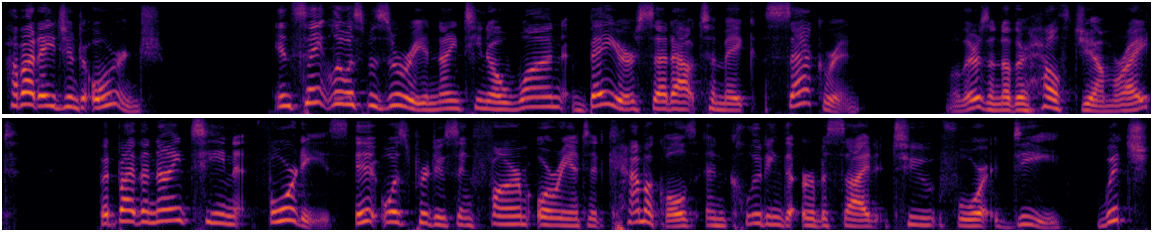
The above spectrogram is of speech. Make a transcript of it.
How about Agent Orange? In St. Louis, Missouri in 1901, Bayer set out to make saccharin. Well, there's another health gem, right? But by the 1940s, it was producing farm oriented chemicals, including the herbicide 2,4-D, which,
